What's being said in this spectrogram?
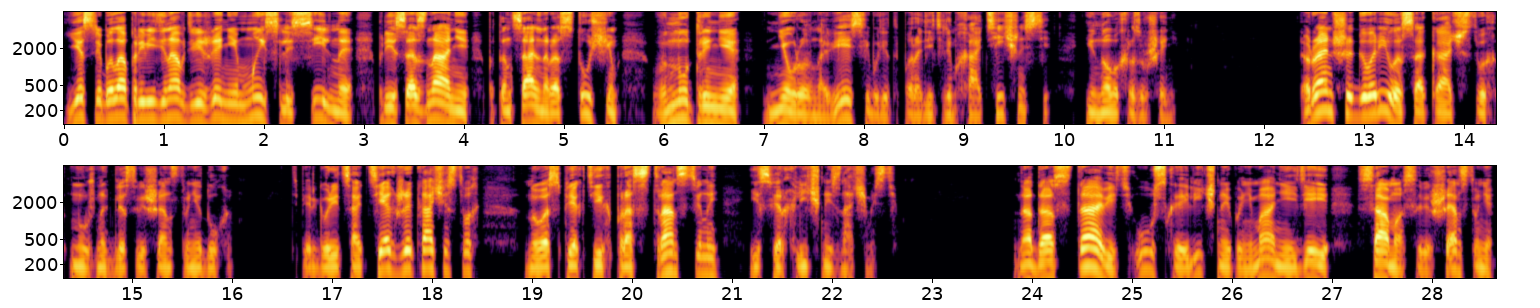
Если была приведена в движение мысль сильная при сознании потенциально растущем, внутреннее неуравновесие будет породителем хаотичности и новых разрушений. Раньше говорилось о качествах, нужных для совершенствования духа. Теперь говорится о тех же качествах, но в аспекте их пространственной и сверхличной значимости. Надо оставить узкое личное понимание идеи самосовершенствования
